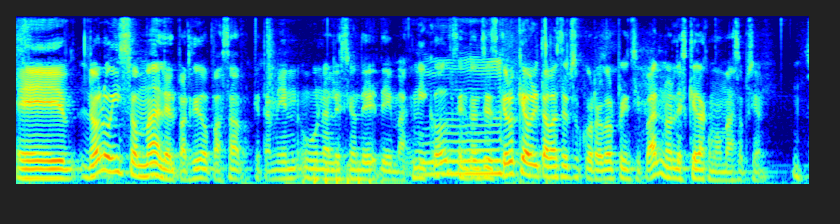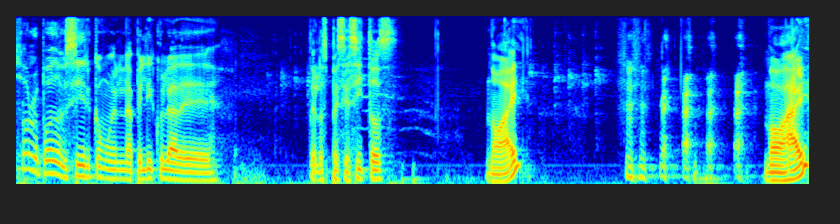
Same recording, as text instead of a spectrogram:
Eh, no lo hizo mal el partido pasado, que también hubo una lesión de, de McNichols. Entonces creo que ahorita va a ser su corredor principal, no les queda como más opción. Solo puedo decir como en la película de de los pececitos ¿No hay? ¿No hay?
